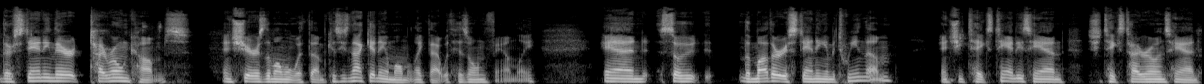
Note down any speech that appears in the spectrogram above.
they're standing there. Tyrone comes and shares the moment with them because he's not getting a moment like that with his own family. And so the mother is standing in between them. And she takes Tandy's hand, she takes Tyrone's hand,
